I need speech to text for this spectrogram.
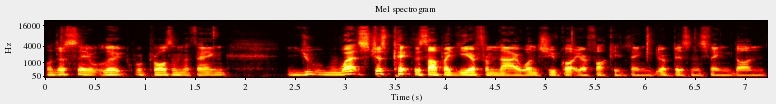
We'll just say, look, we're pausing the thing. You let's just pick this up a year from now once you've got your fucking thing, your business thing done.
